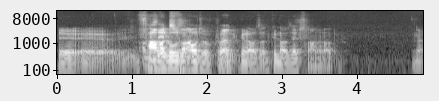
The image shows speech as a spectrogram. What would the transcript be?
äh, äh, fahrerlosen Auto. Ja. Genau, so- genau, selbstfahrenden Auto. Ja.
